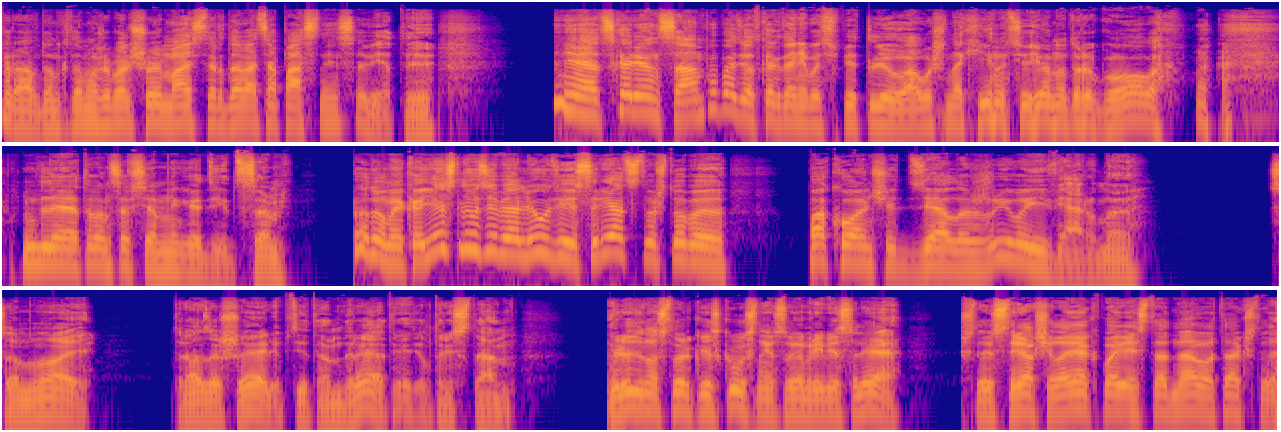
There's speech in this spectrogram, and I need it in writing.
Правда, он к тому же большой мастер давать опасные советы. Нет, скорее он сам попадет когда-нибудь в петлю, а уж накинуть ее на другого. Для этого он совсем не годится. Подумай-ка, есть ли у тебя люди и средства, чтобы покончить дело живо и верно?» «Со мной Тразашель и Птит Андре», — ответил Тристан. «Люди настолько искусные в своем ремесле, что из трех человек повесит одного так, что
